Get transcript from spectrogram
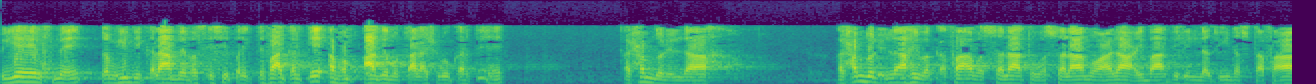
तो ये उसमें तमहीदी कलाम में बस इसी पर इतफा करके अब हम आगे मुताला शुरू करते हैं। अल्हम्दुलिल्लाह। अल्हम्दुलिल्लाह वकफ़ा वसलात वसलाम अला इबादिल्लजीन अस्तफ़ा।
